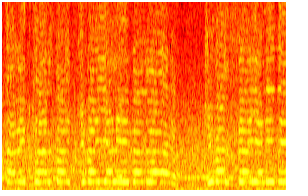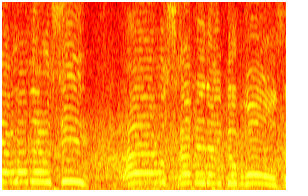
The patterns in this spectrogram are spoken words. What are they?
Lutte avec l'Allemagne. Tu vas y aller, Emmanuel. Tu vas le faire y aller, Néerlandais aussi. Ah, on sera médaille de bronze.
